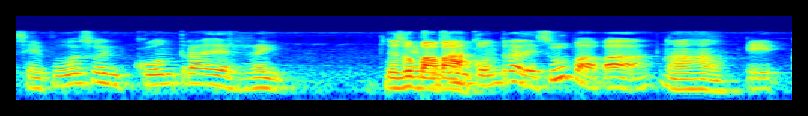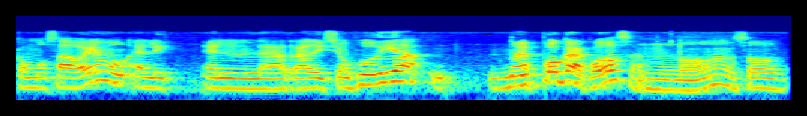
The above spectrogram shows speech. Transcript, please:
se puso en contra del rey. De Se su puso papá. en contra de su papá. Ajá. Que como sabemos, en, en la tradición judía no es poca cosa. No, eso.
